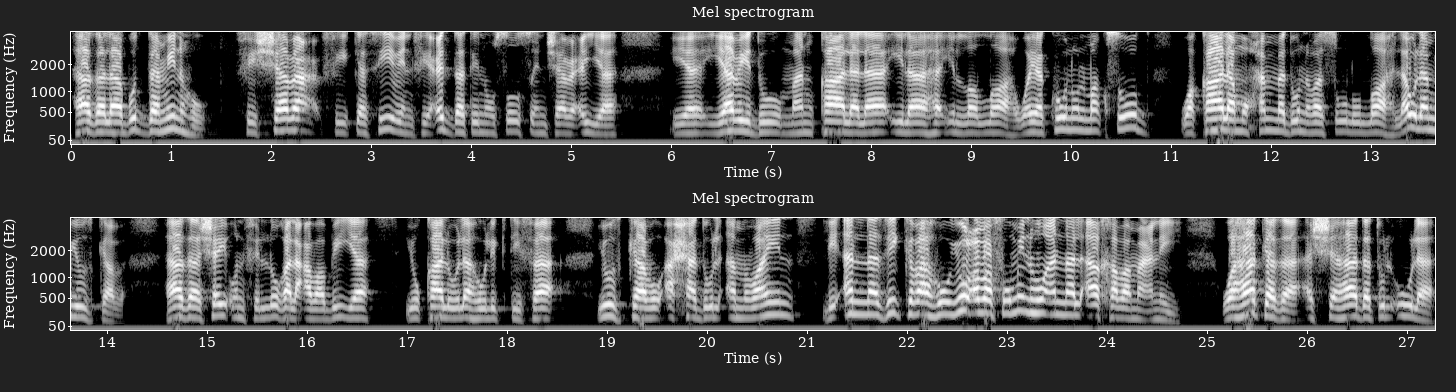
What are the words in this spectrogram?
هذا لا بد منه. في الشرع في كثير في عدة نصوص شرعية يرد من قال لا إله إلا الله ويكون المقصود وقال محمد رسول الله لو لم يذكر. هذا شيء في اللغة العربية يقال له الاكتفاء يذكر أحد الأمرين لأن ذكره يعرف منه أن الآخر معني. وهكذا الشهادة الأولى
